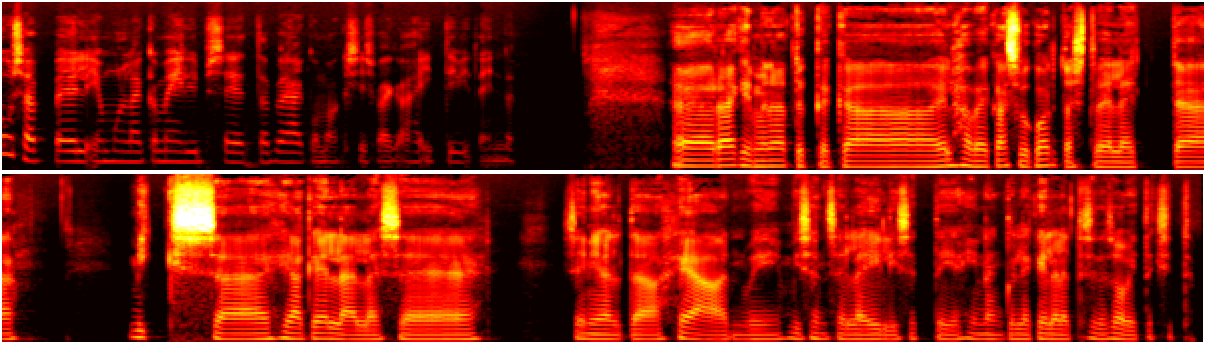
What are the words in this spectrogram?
tõuseb veel ja mulle ka meeldib see, et ta praegu maksis väga häid dividende. Äh, räägime natuke ka LHV kasvukontost veel, et äh, miks äh, ja kellele see, see nii-öelda hea on või mis on selle eelised teie hinnangul ja kellele te seda soovitaksite?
